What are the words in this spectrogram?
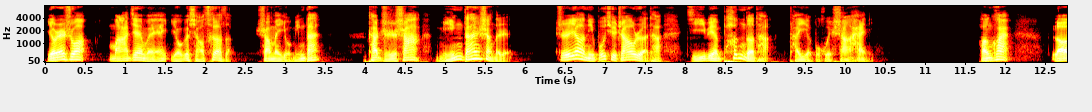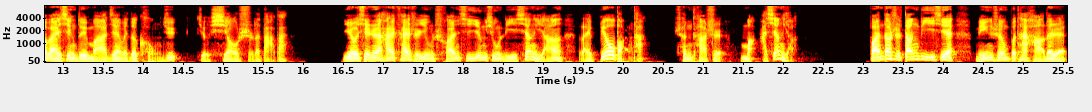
有人说马建伟有个小册子，上面有名单，他只杀名单上的人，只要你不去招惹他，即便碰到他，他也不会伤害你。很快，老百姓对马建伟的恐惧就消失了大半。有些人还开始用传奇英雄李向阳来标榜他，称他是马向阳，反倒是当地一些名声不太好的人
